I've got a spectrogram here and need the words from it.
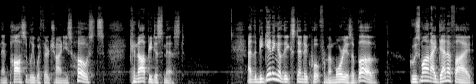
and possibly with their Chinese hosts cannot be dismissed. At the beginning of the extended quote from Memorias above, Guzman identified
